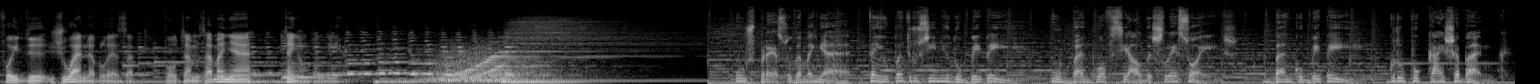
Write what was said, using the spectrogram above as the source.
foi de Joana Beleza. Voltamos amanhã. Tenham um bom dia. O Expresso da Manhã tem o patrocínio do BPI, o Banco Oficial das Seleções. Banco BPI, Grupo CaixaBank.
